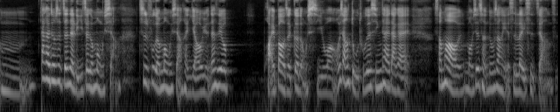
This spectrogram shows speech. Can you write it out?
嗯，大概就是真的离这个梦想致富的梦想很遥远，但是又怀抱着各种希望。我想赌徒的心态大概。somehow 某些程度上也是类似这样子。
